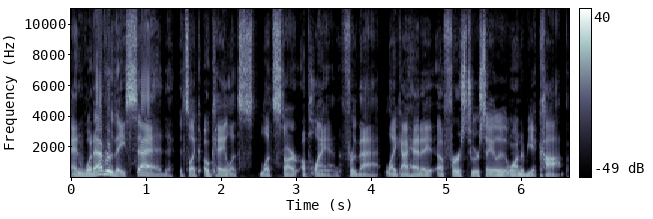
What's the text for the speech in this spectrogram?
And whatever they said it's like okay let's let's start a plan for that. Like I had a, a first tour sailor that wanted to be a cop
